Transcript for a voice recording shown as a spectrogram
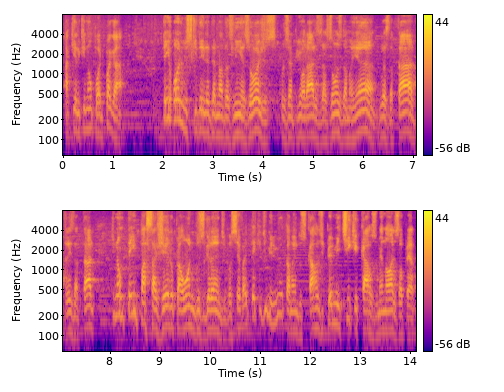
aquele que não pode pagar. Tem ônibus que tem determinadas linhas hoje, por exemplo, em horários das 11 da manhã, 2 da tarde, 3 da tarde, que não tem passageiro para ônibus grande. Você vai ter que diminuir o tamanho dos carros e permitir que carros menores operam.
